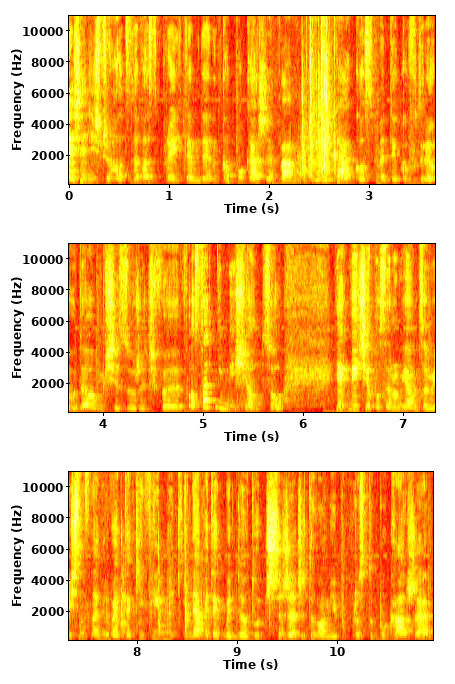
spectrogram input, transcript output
Cześć, ja dziś przychodzę do Was z projektem Denko. Pokażę Wam kilka kosmetyków, które udało mi się zużyć w, w ostatnim miesiącu. Jak wiecie, postanowiłam co miesiąc nagrywać taki filmik i nawet jak będą to trzy rzeczy, to Wam je po prostu pokażę.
